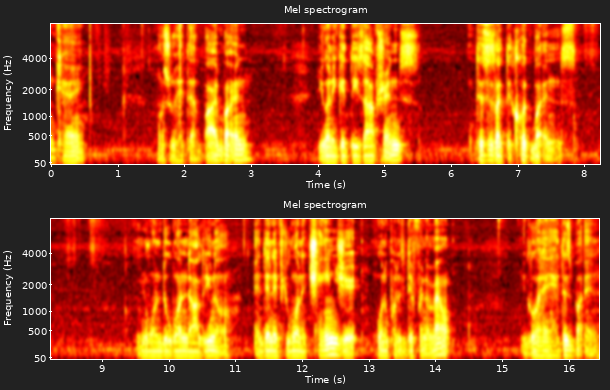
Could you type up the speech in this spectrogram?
Okay. Once you hit that buy button, you're going to get these options. This is like the quick buttons. You want to do $1, you know. And then if you want to change it, want to put a different amount, you go ahead and hit this button.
